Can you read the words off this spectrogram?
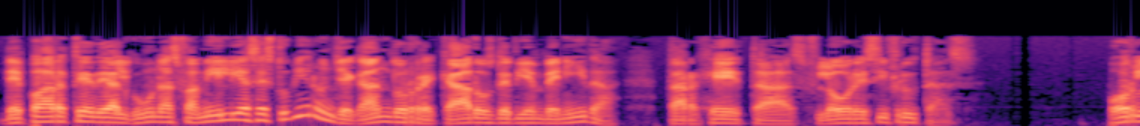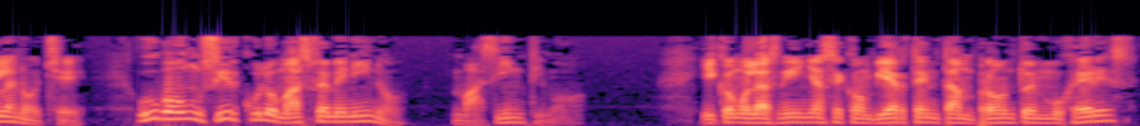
de parte de algunas familias estuvieron llegando recados de bienvenida, tarjetas, flores y frutas. Por la noche, hubo un círculo más femenino, más íntimo. Y como las niñas se convierten tan pronto en mujeres,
